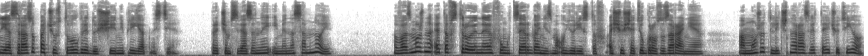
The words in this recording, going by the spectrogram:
но я сразу почувствовал грядущие неприятности, причем связанные именно со мной. Возможно, это встроенная функция организма у юристов — ощущать угрозу заранее, а может, лично развитое чутье.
